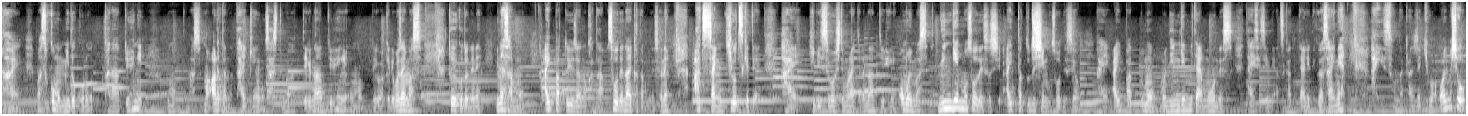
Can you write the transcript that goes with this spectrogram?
はいまあ、そこも見どころかなというふうに思ってます。まあ、新たな体験をさせてもらっているなというふうに思っているわけでございます。ということでね、皆さんも iPad ユーザーの方、そうでない方もですよね、暑さに気をつけて、はい、日々過ごしてもらえたらなというふうに思います。人間もそうですし、iPad 自身もそうですよ。はい、iPad ももう人間みたいなものです。大切に扱ってあげてくださいね。はい、そんな感じで今日は終わりましょう。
